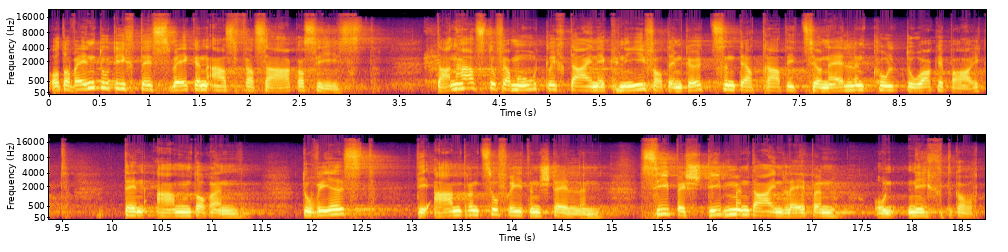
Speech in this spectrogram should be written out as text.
Oder wenn du dich deswegen als Versager siehst, dann hast du vermutlich deine Knie vor dem Götzen der traditionellen Kultur gebeugt, den anderen. Du willst die anderen zufriedenstellen. Sie bestimmen dein Leben und nicht Gott.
